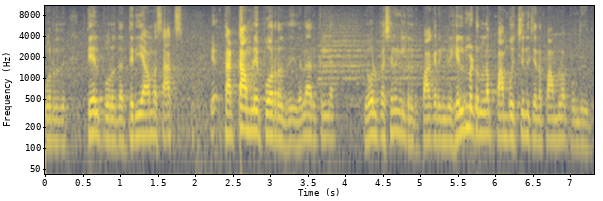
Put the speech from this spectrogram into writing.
போடுறது தேல் போடுறது தெரியாமல் சாக்ஸ் தட்டாமலே போடுறது இதெல்லாம் இருக்குல்ல? எவ்வளோ பிரச்சனைகள் இருக்குது பார்க்குறீங்க ஹெல்மெட்லாம் பாம்பு சின்ன சின்ன பாம்புலாம் புந்துக்குது.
